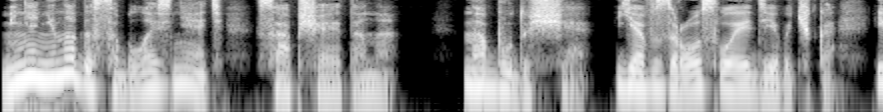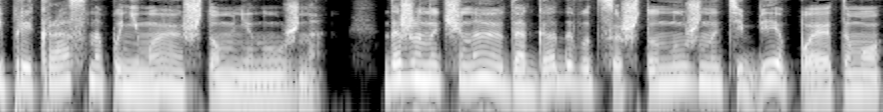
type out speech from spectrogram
«Меня не надо соблазнять», — сообщает она на будущее. Я взрослая девочка и прекрасно понимаю, что мне нужно. Даже начинаю догадываться, что нужно тебе, поэтому...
